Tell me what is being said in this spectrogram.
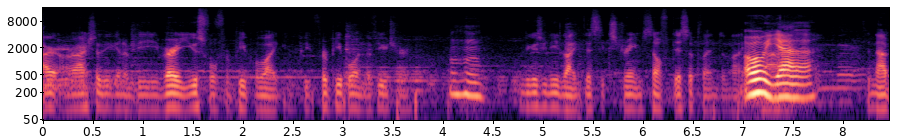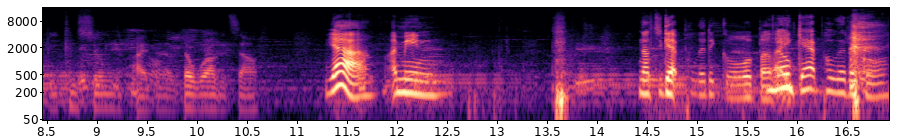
are, are actually going to be very useful for people like pe- for people in the future hmm because you need like this extreme self-discipline to like Oh not- yeah, to not be consumed by the, the world itself. yeah. I mean, not to get political, but no, like get political.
